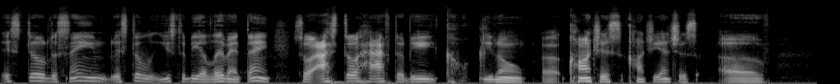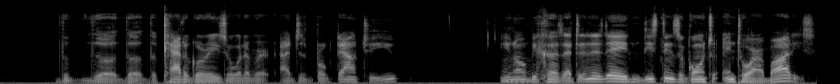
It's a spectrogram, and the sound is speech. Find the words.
it's still the same. It still used to be a living thing, so I still have to be, you know, uh, conscious, conscientious of the, the the the categories or whatever I just broke down to you. You know, Mhm. because at the end of the day, these things are going to into our bodies,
